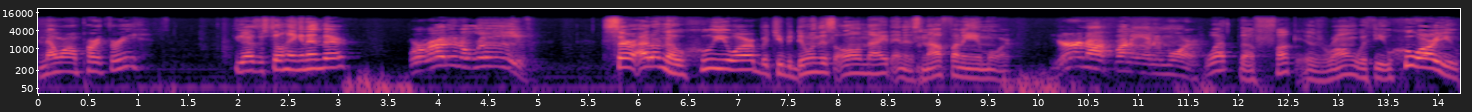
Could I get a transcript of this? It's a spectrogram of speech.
and now we're on part three. You guys are still hanging in there. We're ready to leave. Sir, I don't know who you are, but you've been doing this all night and it's not funny anymore. You're not funny anymore. What the fuck is wrong with you? Who are you?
